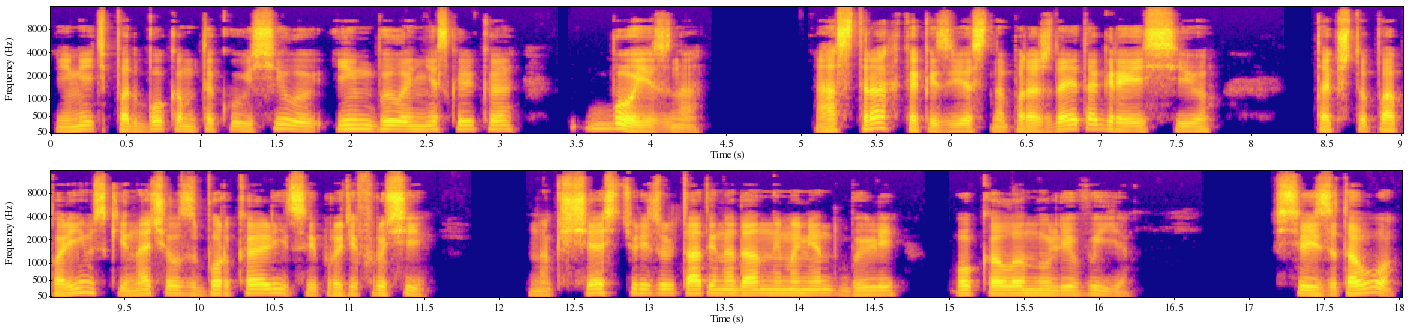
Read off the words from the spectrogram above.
Иметь под боком такую силу им было несколько боязно. А страх, как известно, порождает агрессию. Так что папа Римский начал сбор коалиции против Руси. Но, к счастью, результаты на данный момент были около нулевые. Все из-за того,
